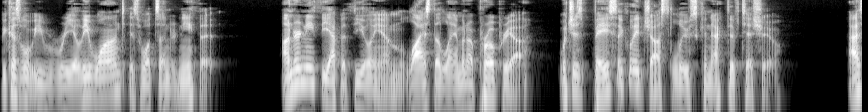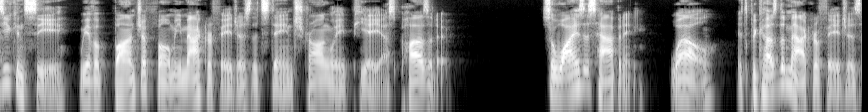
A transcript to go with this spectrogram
because what we really want is what's underneath it. Underneath the epithelium lies the lamina propria, which is basically just loose connective tissue. As you can see, we have a bunch of foamy macrophages that stain strongly PAS positive. So, why is this happening? Well, it's because the macrophages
